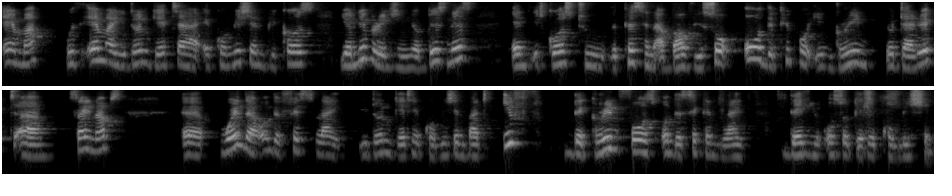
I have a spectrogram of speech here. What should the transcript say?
Emma. With Emma, you don't get uh, a commission because you're leveraging your business and it goes to the person above you. So all the people in green, your direct uh, signups, uh, when they're on the first line, you don't get a commission. But if the green falls on the second line, then you also get a commission.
